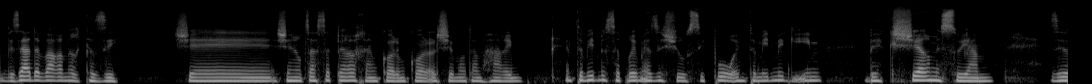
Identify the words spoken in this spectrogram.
וזה הדבר המרכזי ש, שאני רוצה לספר לכם קודם כל על שמות אמהרים. הם תמיד מספרים איזשהו סיפור, הם תמיד מגיעים בהקשר מסוים. זה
